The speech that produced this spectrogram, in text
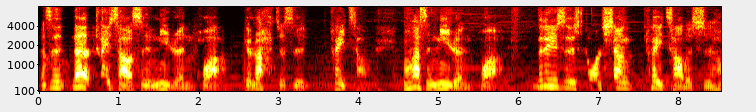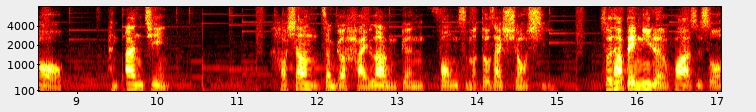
可是那个退潮是拟人化，格拉就是退潮，文化是拟人化，那个意思是说，像退潮的时候很安静。好像整个海浪跟风什么都在休息，所以它被拟人化是说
